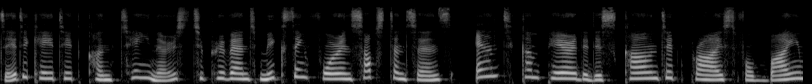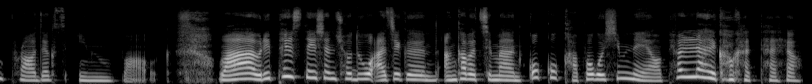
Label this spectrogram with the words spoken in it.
dedicated containers to prevent mixing foreign substances and compare the discounted price for buying products in bulk. 와, 리필 스테이션 저도 아직은 안 가봤지만 꼭꼭 가보고 싶네요. 편리할 것 같아요.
